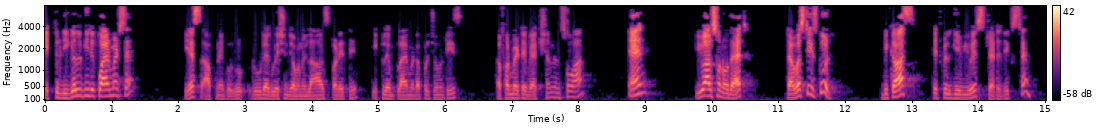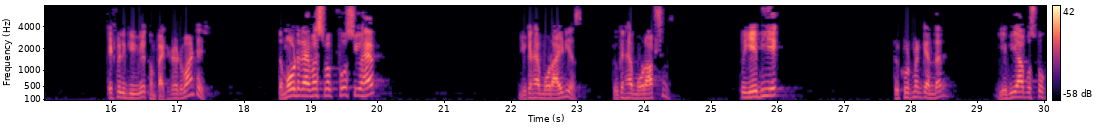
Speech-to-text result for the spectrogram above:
ایک تو لیگل بھی ریکوائرمنٹس ہے یس آپ نے رول ریگولیشن جب ہم نے لاز پڑھے تھے equal employment opportunities affirmative action and so on and you also know that diversity is good because it will give you a strategic strength it will give you a competitive advantage the more diverse workforce you have you can have more ideas you can have more option تو یہ بھی ایک recruitment کے اندر یہ بھی آپ اس کو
